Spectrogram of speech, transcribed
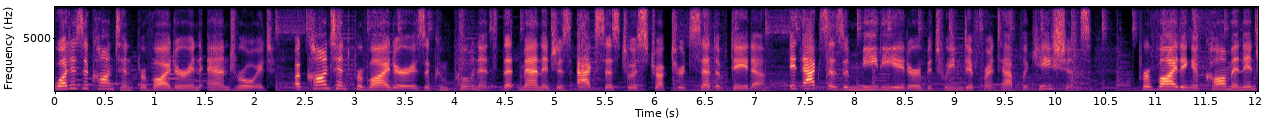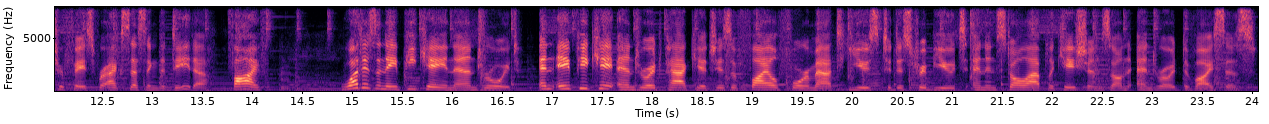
What is a content provider in Android? A content provider is a component that manages access to a structured set of data. It acts as a mediator between different applications, providing a common interface for accessing the data. 5. What is an APK in Android? An APK Android package is a file format used to distribute and install applications on Android devices.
